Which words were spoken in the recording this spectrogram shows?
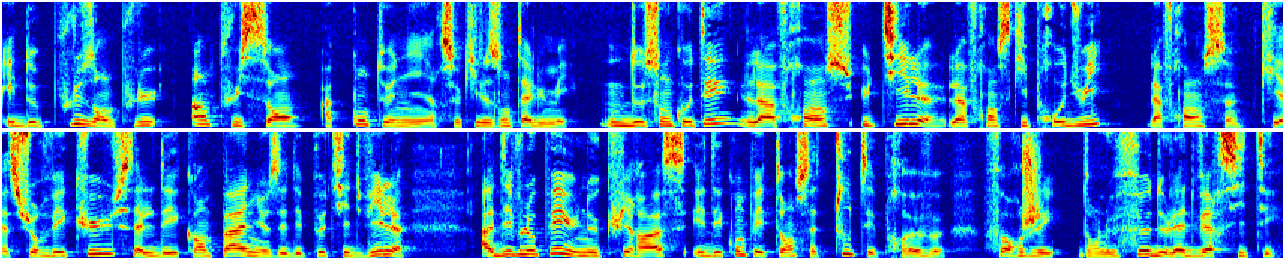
et de plus en plus impuissants à contenir ce qu'ils ont allumé. De son côté, la France utile, la France qui produit, la France qui a survécu, celle des campagnes et des petites villes, a développé une cuirasse et des compétences à toute épreuve, forgées dans le feu de l'adversité.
